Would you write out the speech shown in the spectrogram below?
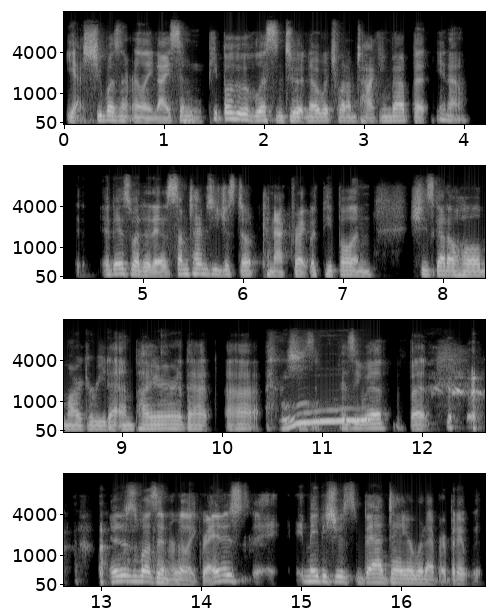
yeah, she wasn't really nice. And mm. people who have listened to it know which one I'm talking about, but you know, it, it is what it is. Sometimes you just don't connect right with people. And she's got a whole margarita empire that uh, she's busy with, but it just wasn't really great. It is maybe she was a bad day or whatever, but it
